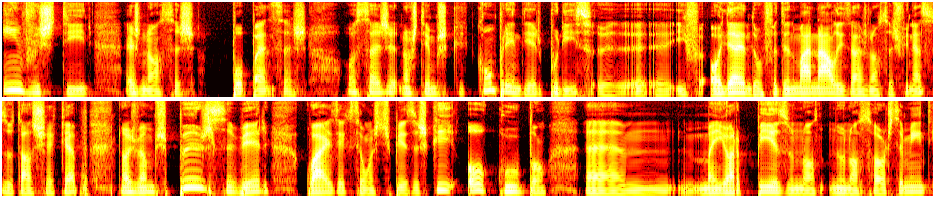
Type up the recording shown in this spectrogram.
investir as nossas poupanças. Ou seja, nós temos que compreender, por isso, eh, eh, e fa- olhando, fazendo uma análise às nossas finanças, o tal check-up, nós vamos perceber quais é que são as despesas que ocupam ahm, maior peso no, no nosso orçamento.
